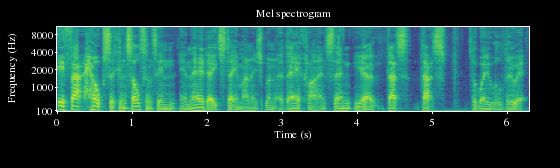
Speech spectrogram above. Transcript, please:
if that helps the consultants in, in their day to day management of their clients, then, you know, that's, that's the way we'll do it.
